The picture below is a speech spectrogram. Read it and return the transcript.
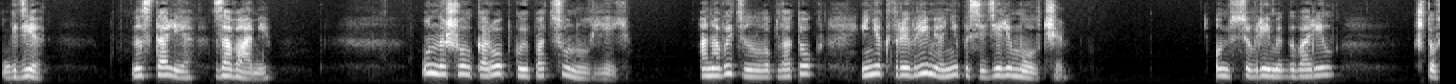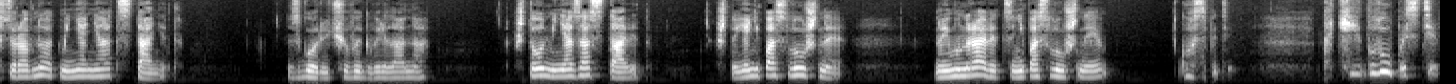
«Где?» «На столе, за вами». Он нашел коробку и подсунул ей. Она вытянула платок, и некоторое время они посидели молча. Он все время говорил, что все равно от меня не отстанет. С горечью выговорила она, что он меня заставит, что я непослушная, но ему нравятся непослушные. Господи, какие глупости!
